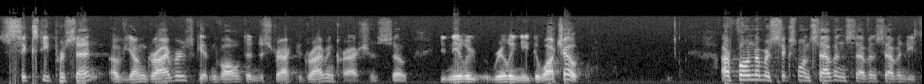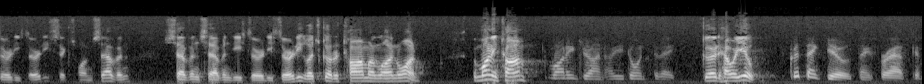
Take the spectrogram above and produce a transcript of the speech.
60% of young drivers get involved in distracted driving crashes. So you nearly, really need to watch out. Our phone number is 617 770 3030. 617 770 3030. Let's go to Tom on line one. Good morning, Tom. Good morning, John. How are you doing today? Good. How are you? Good, thank you. Thanks for asking.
